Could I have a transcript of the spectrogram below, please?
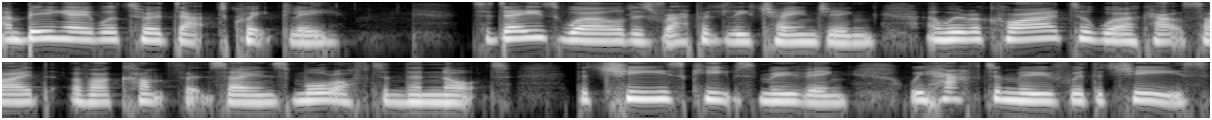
and being able to adapt quickly. Today's world is rapidly changing, and we're required to work outside of our comfort zones more often than not. The cheese keeps moving. We have to move with the cheese.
